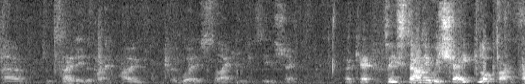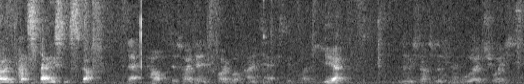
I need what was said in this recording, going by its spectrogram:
uh, we decided it looked like a poem, the word is slight, we can see the shape. Okay, so you started with shape, looked like a poem, got space and stuff. That helped us identify what kind of text it was. Yeah, And then we started looking at word choice.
